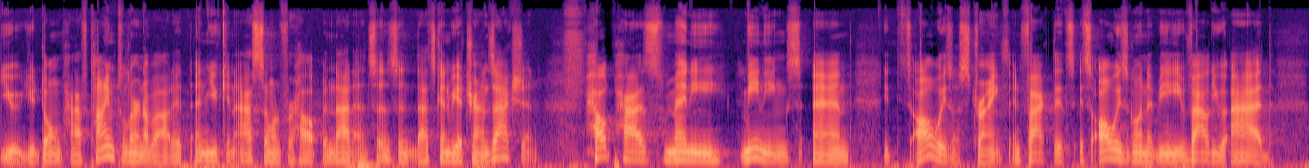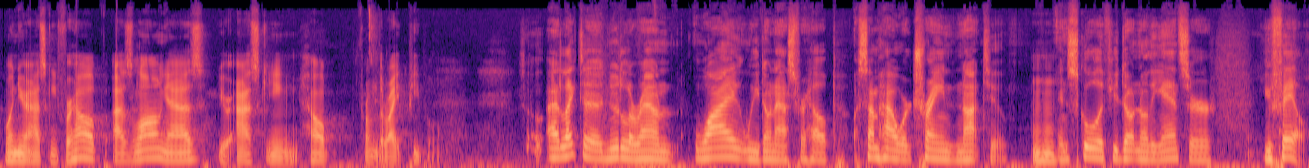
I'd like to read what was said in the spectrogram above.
you, you don't have time to learn about it, and you can ask someone for help in that instance, and that's going to be a transaction. Help has many meanings and it's always a strength. In fact, it's, it's always going to be value add when you're asking for help as long as you're asking help from the right people. So I'd like to noodle around why we don't ask for help. Somehow we're trained not to. Mm-hmm. In school, if you don't know the answer, you fail,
